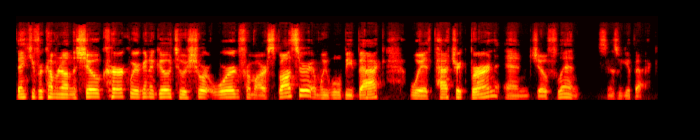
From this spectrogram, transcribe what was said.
Thank you for coming on the show, Kirk. We're going to go to a short word from our sponsor, and we will be back with Patrick Byrne and Joe Flynn as soon as we get back.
